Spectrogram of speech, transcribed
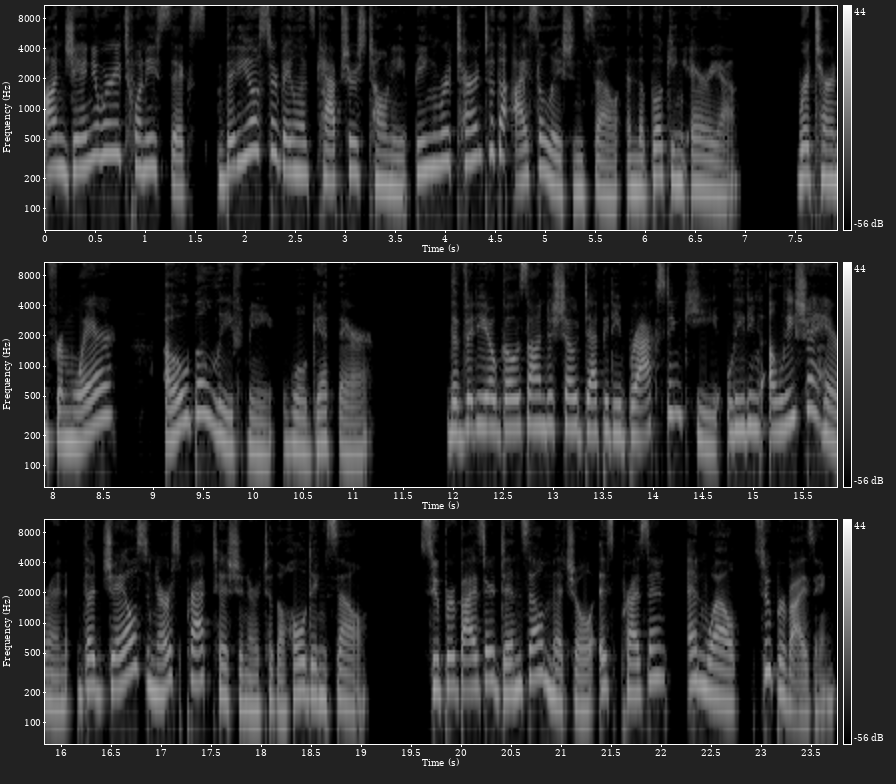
on January 26, video surveillance captures Tony being returned to the isolation cell in the booking area. Returned from where? Oh, believe me, we'll get there. The video goes on to show Deputy Braxton Key leading Alicia Heron, the jail's nurse practitioner, to the holding cell. Supervisor Denzel Mitchell is present and, well, supervising.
